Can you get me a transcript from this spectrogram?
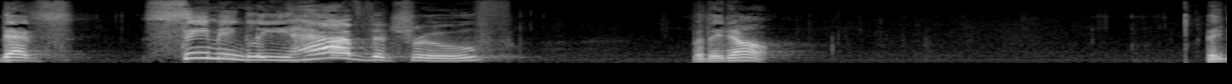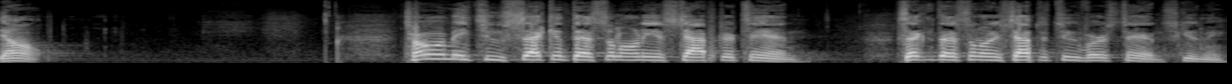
that seemingly have the truth, but they don't. They don't. Turn with me to Second Thessalonians chapter 10. Second Thessalonians chapter 2, verse 10. Excuse me.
